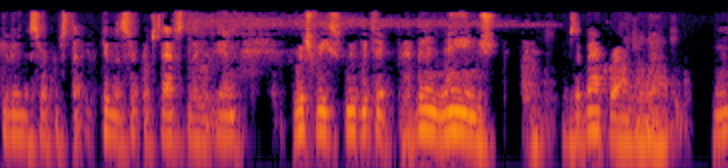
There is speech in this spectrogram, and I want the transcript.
given the circumstance, given the circumstances they were in, which we, we would think have been arranged as a background to that. Hmm?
